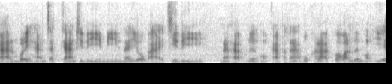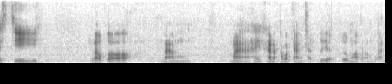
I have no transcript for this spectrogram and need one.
การบริหารจัดการที่ดี มีนโยบายที่ดีนะครับเรื่องของการพัฒนาบุคลากรเรื่องของ ESG เราก็นำมาให้คณะกรรมการคัดเลือกเพื่อมอบรางวัล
